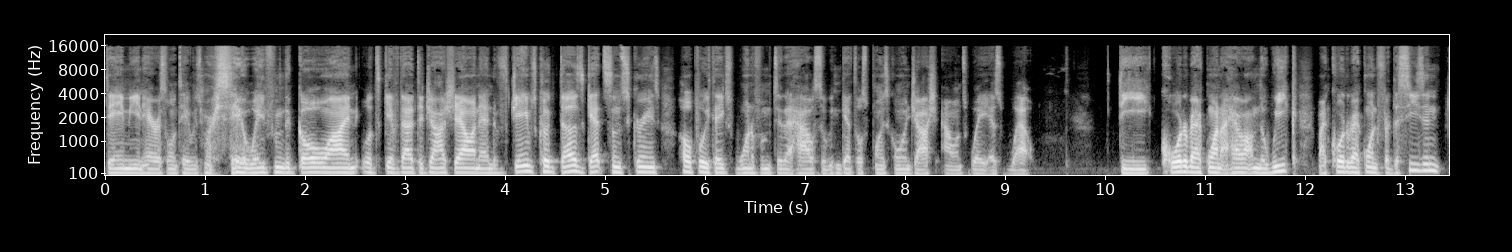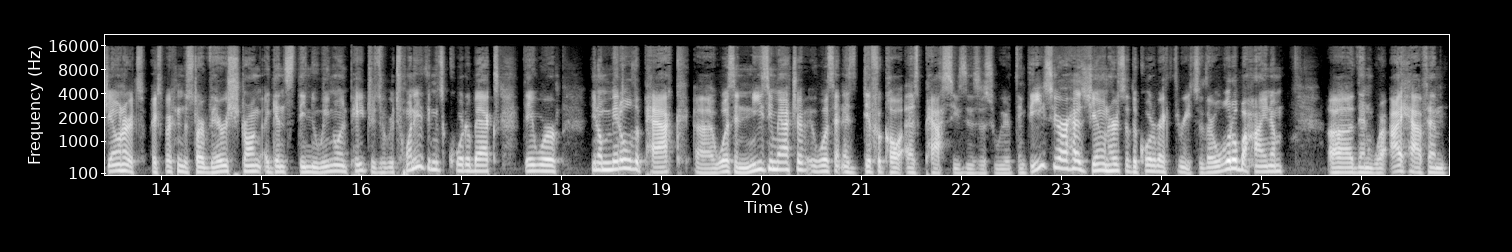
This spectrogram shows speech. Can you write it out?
Damien Harris and Latavius Murray stay away from the goal line. Let's give that to Josh Allen. And if James Cook does get some screens, hopefully takes one of them to the house so we can get those points going Josh Allen's way as well. The quarterback one I have on the week, my quarterback one for the season, Jalen Hurts. I expect him to start very strong against the New England Patriots, who were 20th against quarterbacks. They were, you know, middle of the pack. Uh, it wasn't an easy matchup. It wasn't as difficult as past seasons. This weird thing. The ECR has Jalen Hurts at the quarterback three, so they're a little behind him uh, than where I have him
